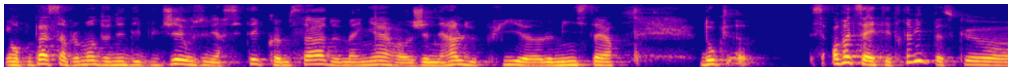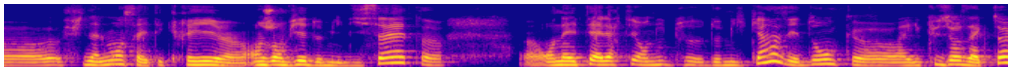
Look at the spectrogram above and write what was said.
Et on peut pas simplement donner des budgets aux universités comme ça, de manière générale, depuis le ministère. Donc, en fait, ça a été très vite parce que euh, finalement, ça a été créé euh, en janvier 2017. Euh, on a été alerté en août 2015 et donc, avec plusieurs acteurs,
